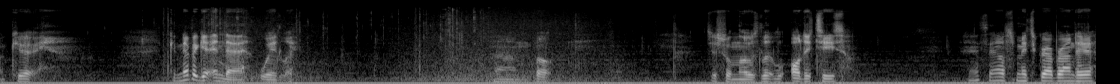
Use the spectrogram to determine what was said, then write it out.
Okay. Can never get in there, weirdly. Um, but just one of those little oddities. Anything else for me to grab around here?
